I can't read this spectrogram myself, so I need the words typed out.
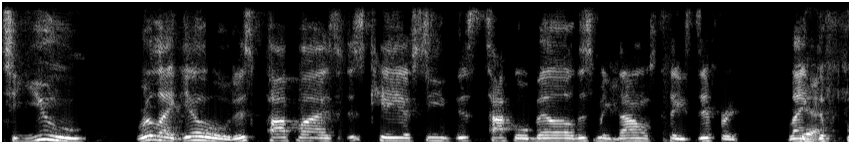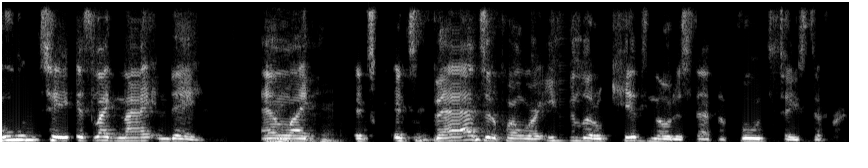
to you, we're like, yo, this Popeyes, this KFC, this Taco Bell, this McDonald's tastes different. Like yeah. the food taste, it's like night and day. And mm-hmm. like mm-hmm. it's it's bad to the point where even little kids notice that the food tastes different.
